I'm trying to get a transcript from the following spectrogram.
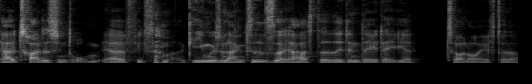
har et trættet syndrom. Jeg fik så meget kemo i så lang tid, så jeg har stadig den dag i dag, jeg 12 år efter,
